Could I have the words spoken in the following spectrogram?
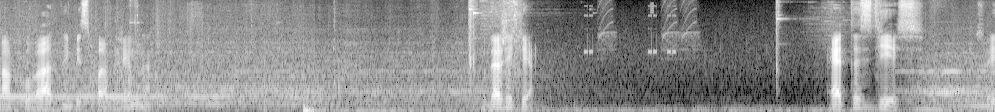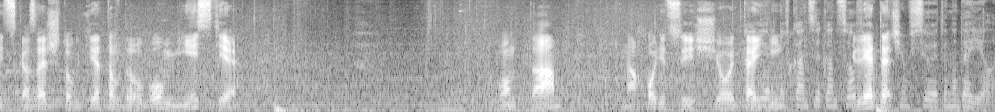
аккуратно и беспроблемно. Подождите. Это здесь. Смотрите, сказать, что где-то в другом месте, вон там, находится еще Наверное, тайник. в конце концов, Или это- рабочим все это надоело.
